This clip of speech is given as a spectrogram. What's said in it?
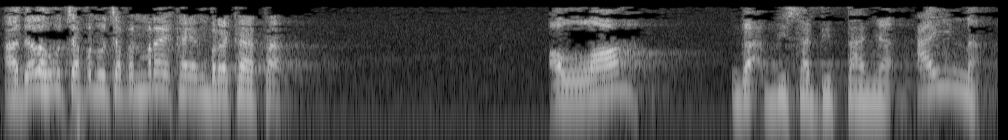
adalah ucapan-ucapan mereka yang berkata, Allah nggak bisa ditanya aina,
